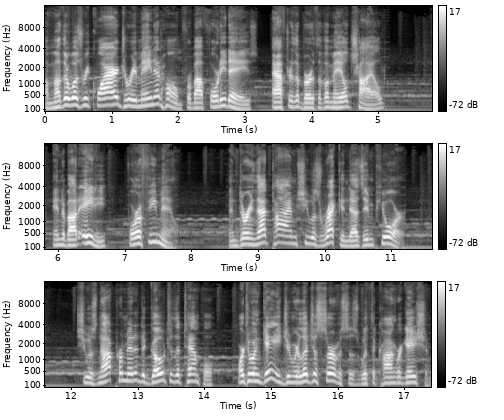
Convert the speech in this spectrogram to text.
a mother was required to remain at home for about 40 days after the birth of a male child, and about 80 for a female. And during that time, she was reckoned as impure. She was not permitted to go to the temple or to engage in religious services with the congregation.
